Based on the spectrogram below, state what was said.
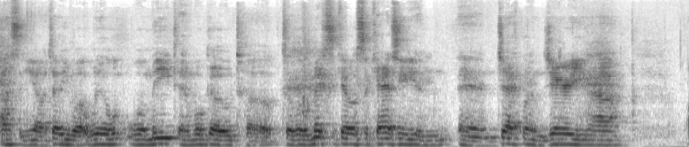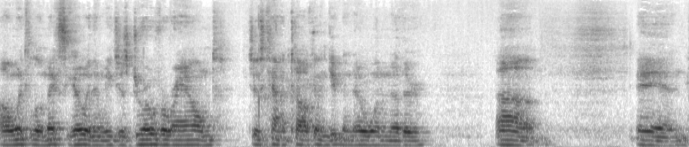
I said, know, I'll tell you what, we'll we'll meet and we'll go to to Little Mexico. So Cassie and and Jacqueline and Jerry and I all went to Little Mexico, and then we just drove around, just kind of talking and getting to know one another. Um, and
